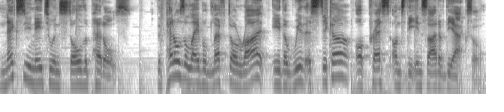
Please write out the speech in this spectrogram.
Next you need to install the pedals. The pedals are labelled left or right, either with a sticker or pressed onto the inside of the axle.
